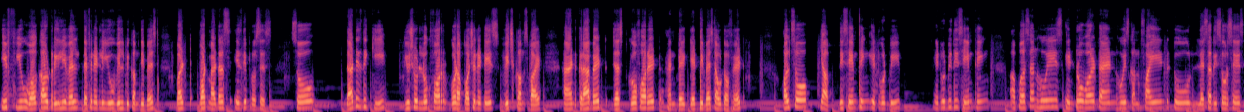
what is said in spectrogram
if you work out really well definitely you will become the best. But what matters is the process. So that is the key. You should look for good opportunities which comes by and grab it. Just go for it and get the best out of it. Also yeah the same thing it would be. It would be the same thing. A person who is introvert and who is confined to lesser resources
